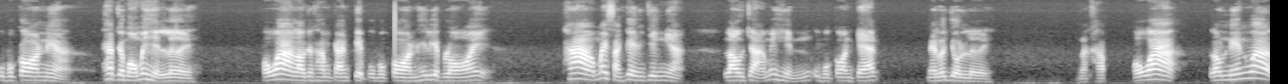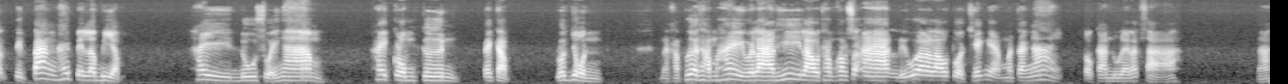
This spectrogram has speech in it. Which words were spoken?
อุปกรณ์เนี่ยแทบจะมองไม่เห็นเลย เพราะว่าเราจะทำการเก็บอุปกรณ์ให้เรียบร้อย ถ้าไม่สังเกตจริงๆเนี่ย เราจะไม่เห็นอุปกรณ์แก๊สในรถยนต์เลยนะครับ เพราะว่า เราเน้นว่าติดตั้งให้เป็นระเบียบ ให้ดูสวยงาม ให้กลมกลืนไปกับรถยนต์นะครับเพื่อทำให้เวลาที่เราทำความสะอาด หรือว่าเราตรวจเช็คเนี่ยมันจะง่ายต่อการดูแลรักษานะ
